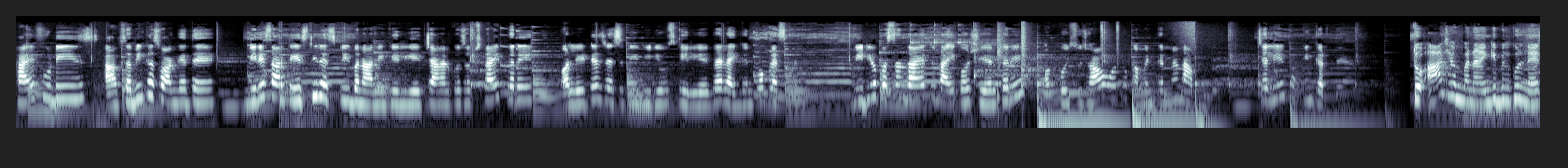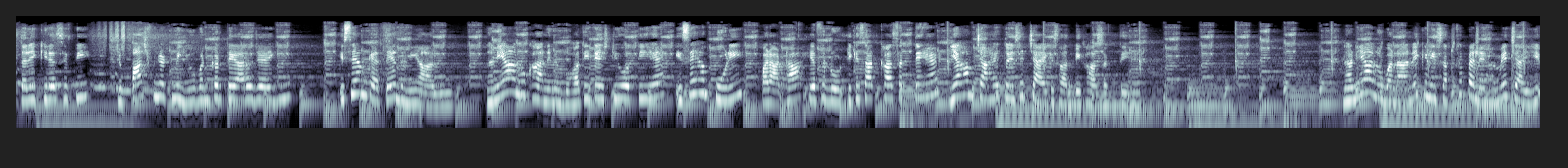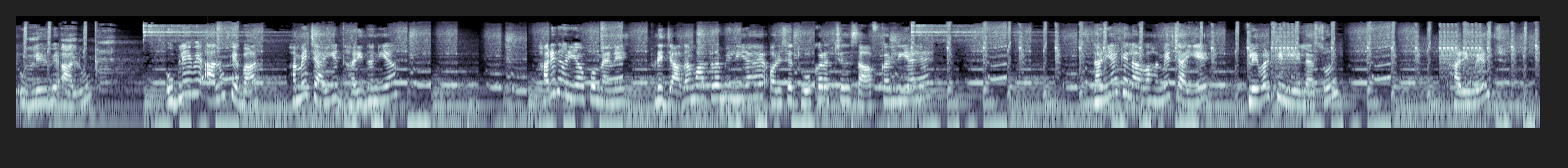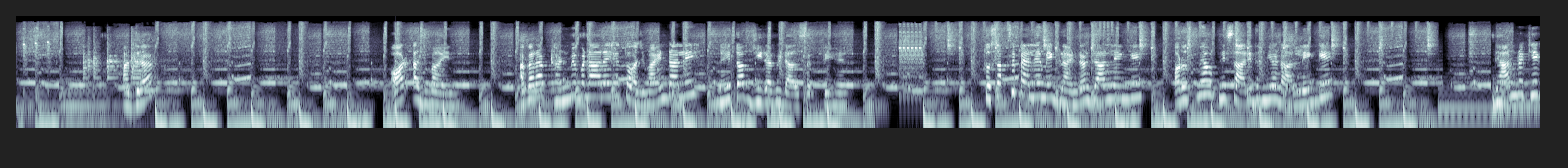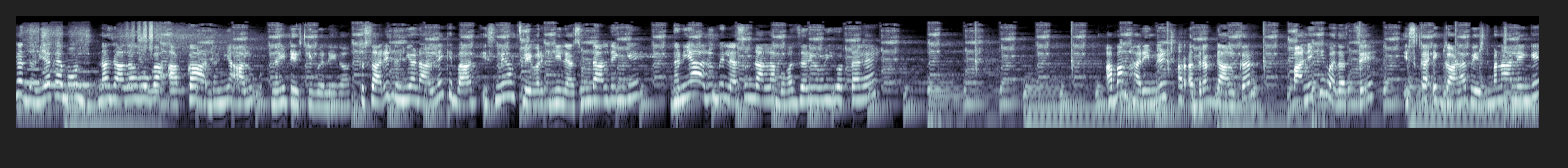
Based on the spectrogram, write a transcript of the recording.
हाय foodies आप सभी का स्वागत है मेरे साथ टेस्टी रेसिपी बनाने के लिए। चैनल को सब्सक्राइब करें और लेटेस्ट रेसिपी वीडियोस के लिए बेल आइकन को प्रेस करें। वीडियो पसंद आए तो लाइक और शेयर करें और कोई सुझाव हो तो कमेंट करना ना भूलें। चलिए कुकिंग करते हैं। तो आज हम बनाएँगे बिल्कुल नए तरह की रेसिपी जो पाँच मिनट में यूँ बनकर तैयार हो जाएगी। इसे हम कहते हैं धनिया आलू। धनिया आलू खाने में बहुत ही टेस्टी होती है। इसे हम पूरी, पराठा या फिर रोटी के साथ खा सकते हैं, या हम चाहे तो इसे चाय के साथ भी खा सकते हैं। धनिया आलू बनाने के लिए सबसे पहले हमें चाहिए उबले हुए आलू। उबले हुए आलू के बाद हमें चाहिए हरी धनिया। हरी धनिया को मैंने थोड़ी ज़्यादा मात्रा में लिया है और इसे धोकर अच्छे से साफ़ कर लिया है। धनिया के अलावा हमें चाहिए फ्लेवर के लिए लहसुन, हरी मिर्च, अदरक और अजवाइन। अगर आप ठंड में बना रहे हैं तो अजवाइन डालें, नहीं तो आप जीरा भी डाल सकते हैं। तो सबसे पहले हम एक ग्राइंडर डाल लेंगे और उसमें हम अपनी सारी धनिया डाल लेंगे। ध्यान रखिएगा, धनिया का अमाउंट जितना ज़्यादा होगा, आपका धनिया आलू उतना ही टेस्टी बनेगा। तो सारी धनिया डालने के बाद इसमें हम फ्लेवर के लिए लहसुन डाल देंगे। धनिया आलू में लहसुन डालना बहुत ज़रूरी होता है। अब हम हरी मिर्च और अदरक डालकर पानी की मदद से इसका एक गाढ़ा पेस्ट बना लेंगे।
